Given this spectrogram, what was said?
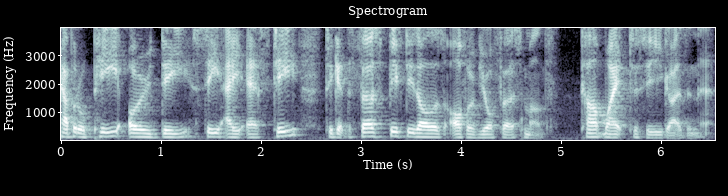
capital P O D C A S T, to get the first $50 off of your first month. Can't wait to see you guys in there.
